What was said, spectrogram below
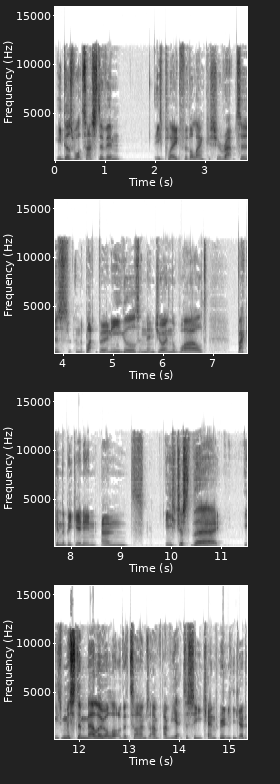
he does what's asked of him. He's played for the Lancashire Raptors and the Blackburn Eagles and then joined the Wild back in the beginning. And he's just there. He's Mr. Mellow a lot of the times. I've, I've yet to see Ken really get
